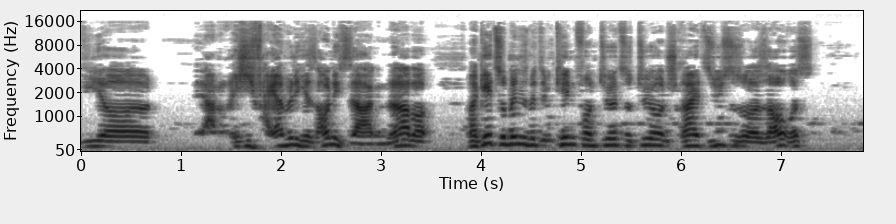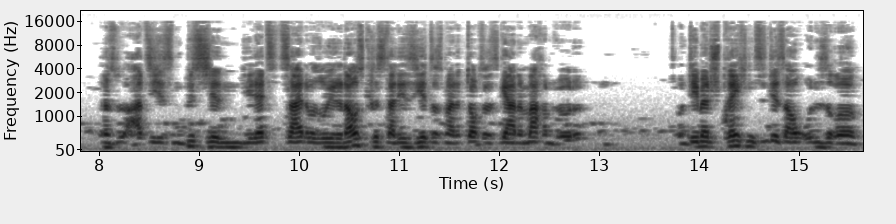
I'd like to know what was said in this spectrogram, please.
wir ja richtig feiern will ich jetzt auch nicht sagen, ne, aber man geht zumindest mit dem Kind von Tür zu Tür und schreit Süßes oder Saures. Das hat sich jetzt ein bisschen die letzte Zeit aber so hinauskristallisiert, dass meine Tochter das gerne machen würde. Und dementsprechend sind jetzt auch unsere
